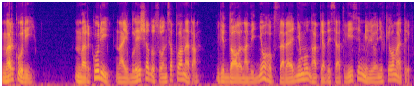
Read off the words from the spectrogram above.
Меркурій. Меркурій найближча до Сонця планета. Віддалена від нього в середньому на 58 мільйонів кілометрів.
